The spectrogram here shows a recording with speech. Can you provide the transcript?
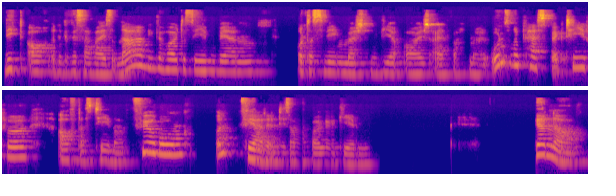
Liegt auch in gewisser Weise nahe, wie wir heute sehen werden. Und deswegen möchten wir euch einfach mal unsere Perspektive auf das Thema Führung und Pferde in dieser Folge geben. Genau.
